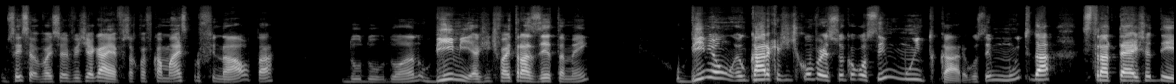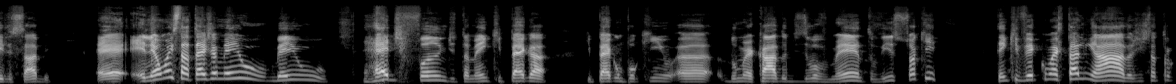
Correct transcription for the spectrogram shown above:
não sei se vai ser VGHF, só que vai ficar mais para o final, tá? Do, do, do, ano. O BIM a gente vai trazer também. O Bim é um, é um, cara que a gente conversou que eu gostei muito, cara. Eu gostei muito da estratégia dele, sabe? É, ele é uma estratégia meio, meio hedge fund também, que pega, que pega um pouquinho uh, do mercado de desenvolvimento, visto. Só que tem que ver como é que tá alinhado. A gente tá tro...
